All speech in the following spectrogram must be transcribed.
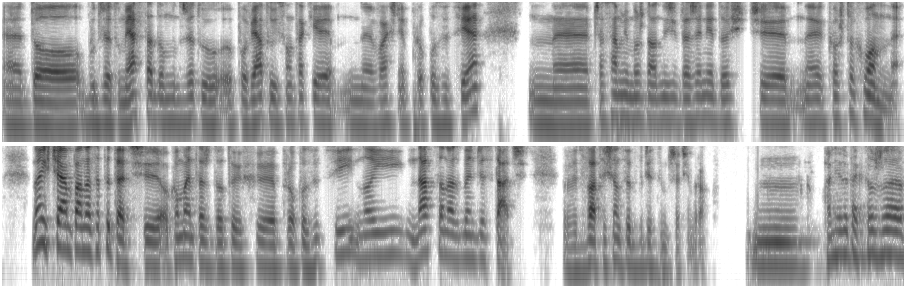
E, do budżetu miasta, do budżetu powiatu i są takie właśnie propozycje. E, czasami można odnieść wrażenie dość e, kosztochłonne. No i chciałem pana zapytać o komentarz do tych propozycji, no i na co nas będzie stać w 2023 roku. Mm, panie redaktorze,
